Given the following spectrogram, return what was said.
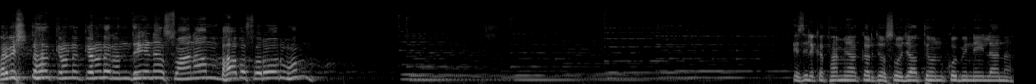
प्रविष्ट कर्ण कर्ण रंध्रेण स्वानाम भाव सरोरुहम। इसलिए कथा में आकर जो सो जाते हैं, उनको भी नहीं लाना।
